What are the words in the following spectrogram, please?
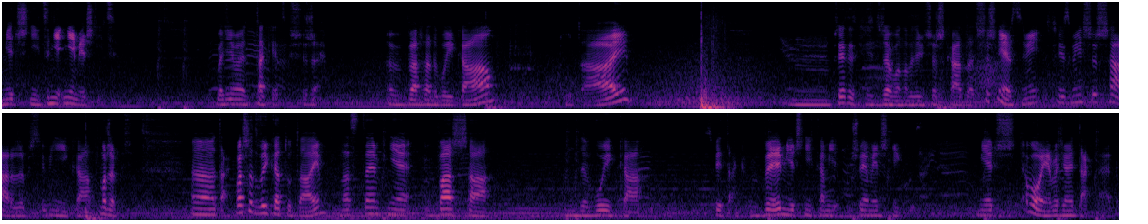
Miecznicy. Nie, nie miecznicy. Będziemy takie coś, że. Wasza dwójka. Tutaj. Hmm, jest jakieś drzewo, no będzie mi przeszkadzać. Przecież nie, jest, mniejszy szarże przeciwnika. Może być. E, tak, wasza dwójka tutaj. Następnie wasza dwójka. Sobie tak, wy, miecznikami, potrzebuję mieczników. Miecz. O, nie, weźmiemy tak nawet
